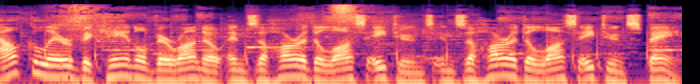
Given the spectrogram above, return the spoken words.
Alquiler Vacacional Verano and Zahara de los Atunes in Zahara de los Atunes Spain.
